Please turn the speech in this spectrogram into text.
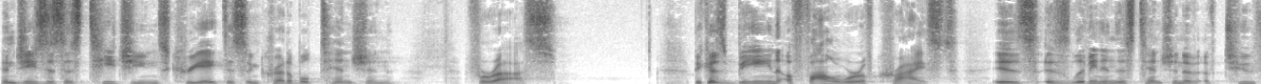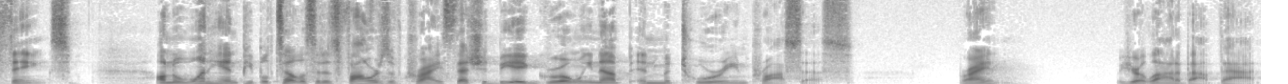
And Jesus' teachings create this incredible tension for us. Because being a follower of Christ is, is living in this tension of, of two things. On the one hand, people tell us that as followers of Christ, that should be a growing up and maturing process, right? We hear a lot about that.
